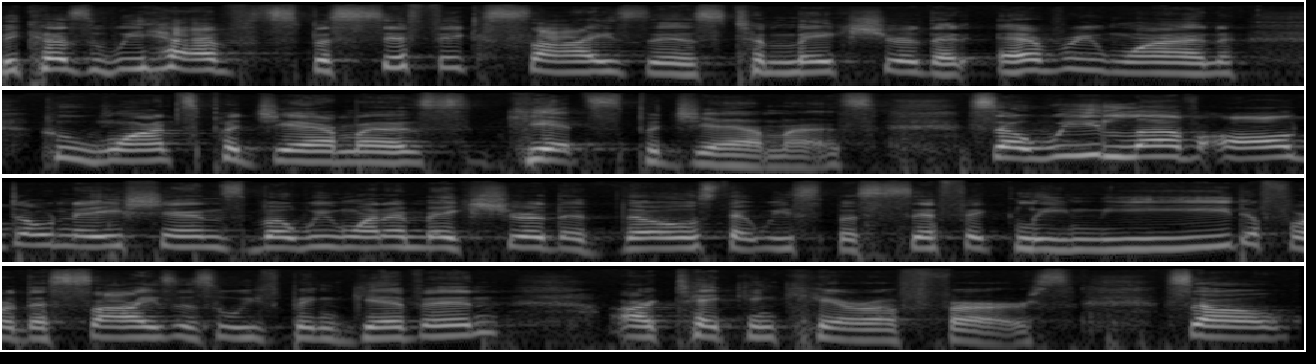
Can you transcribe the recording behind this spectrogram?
because we have specific sizes to make sure that everyone who wants pajamas gets pajamas. So we love all donations, but we want to make sure that those that we specifically need for the sizes we've been given are taken care of first. So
